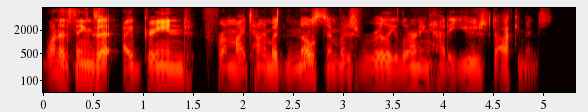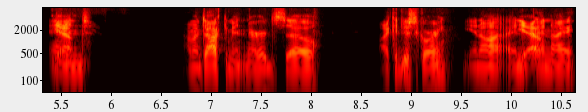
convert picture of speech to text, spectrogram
one of the things that I gained from my time with Milsim was really learning how to use documents. Yeah. And I'm a document nerd, so I could do scoring, you know, and Yeah. and I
